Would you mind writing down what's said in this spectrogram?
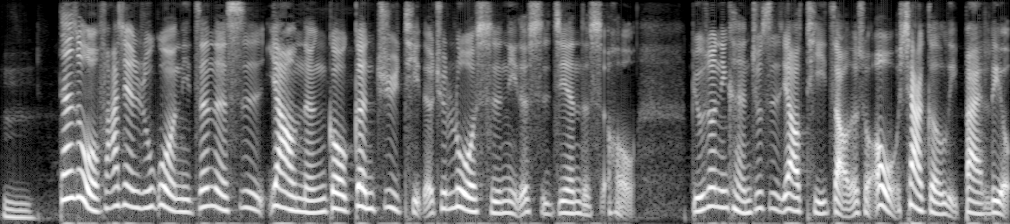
嗯，但是我发现，如果你真的是要能够更具体的去落实你的时间的时候，比如说你可能就是要提早的说，哦，下个礼拜六，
